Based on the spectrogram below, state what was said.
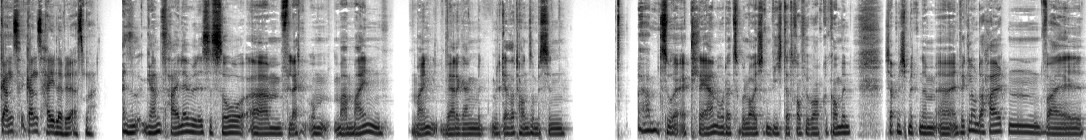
ganz, ganz High-Level erstmal. Also ganz High-Level ist es so, ähm, vielleicht um mal meinen mein Werdegang mit, mit GatherTown so ein bisschen ähm, zu erklären oder zu beleuchten, wie ich darauf überhaupt gekommen bin. Ich habe mich mit einem äh, Entwickler unterhalten, weil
